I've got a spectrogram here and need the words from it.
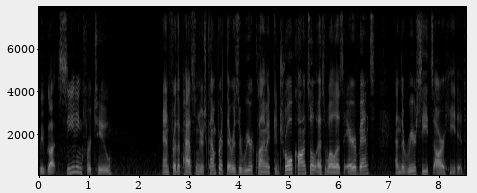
we've got seating for two. And for the passenger's comfort, there is a rear climate control console as well as air vents, and the rear seats are heated.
